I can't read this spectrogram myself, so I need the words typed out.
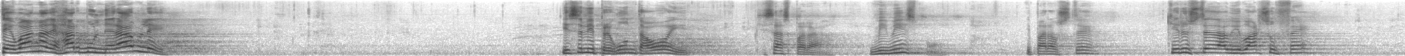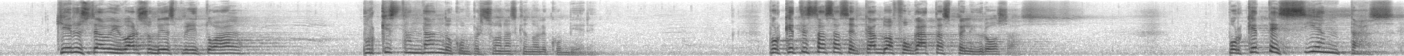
te van a dejar vulnerable. Y esa es mi pregunta hoy, quizás para mí mismo y para usted. ¿Quiere usted avivar su fe? ¿Quiere usted avivar su vida espiritual? ¿Por qué está andando con personas que no le convienen? ¿Por qué te estás acercando a fogatas peligrosas? ¿Por qué te sientas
